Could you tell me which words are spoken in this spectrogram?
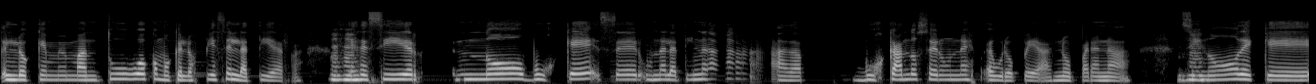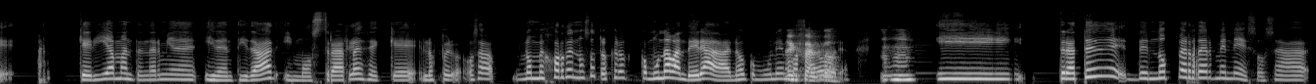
lo que me mantuvo como que los pies en la tierra. Es decir, no busqué ser una latina buscando ser una europea, no, para nada sino de que quería mantener mi identidad y mostrarles de que los o sea, lo mejor de nosotros, creo como una banderada, ¿no? Como una embajadora. Y traté de, no perderme en eso, o sea,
